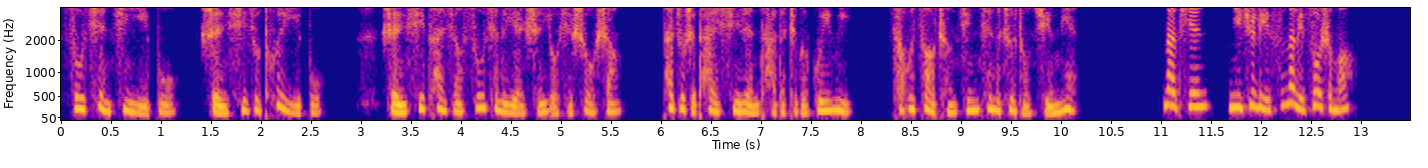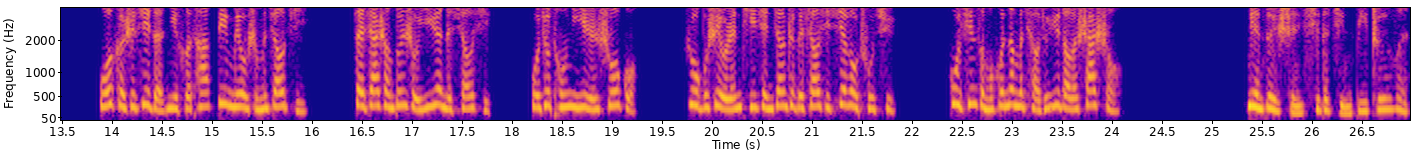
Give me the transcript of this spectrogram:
苏倩进一步，沈西就退一步。沈西看向苏倩的眼神有些受伤。她就是太信任她的这个闺蜜，才会造成今天的这种局面。那天你去李斯那里做什么？我可是记得你和他并没有什么交集。再加上蹲守医院的消息，我就同你一人说过，若不是有人提前将这个消息泄露出去，顾青怎么会那么巧就遇到了杀手？面对沈西的紧逼追问，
